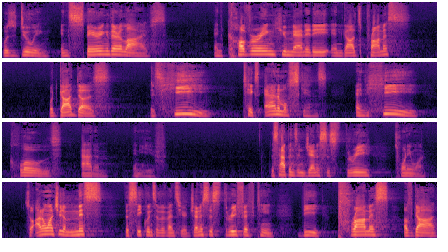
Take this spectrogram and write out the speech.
was doing in sparing their lives and covering humanity in God's promise, what God does is He takes animal skins and He clothes Adam and Eve. This happens in Genesis 3:21. So I don't want you to miss the sequence of events here. Genesis 3:15, the promise of God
